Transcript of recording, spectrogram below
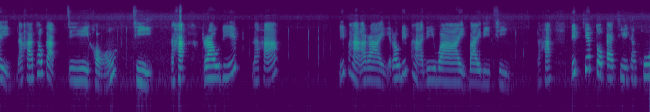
y นะคะ เท่ากับ g ของ t นะคะ เราดิฟนะคะ ดิฟหาอะไร เราดิฟหา dy by dt นะคะดิฟเทียบตัวแปร t ทั้งคู่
